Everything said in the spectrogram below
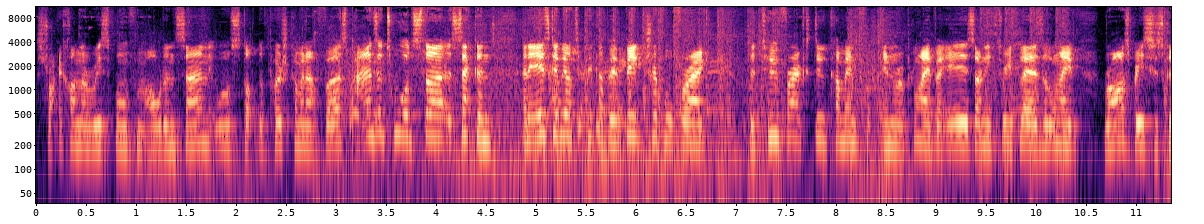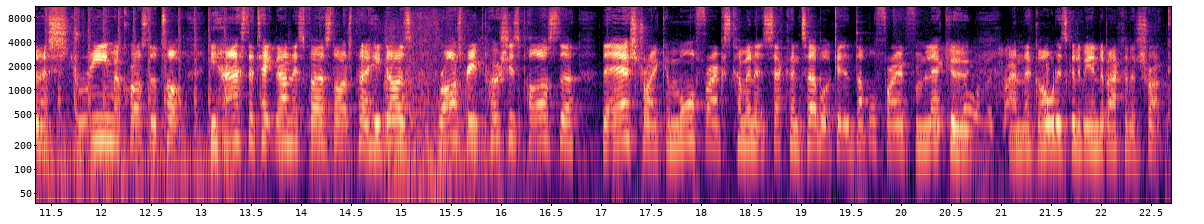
Strike on the respawn from Olden Sand. It will stop the push coming out first. Panzer towards third, uh, second, and it is going to be able to pick up a big triple frag. The two frags do come in in reply, but it is only three players alive. Raspberry's just going to stream across the top. He has to take down this first arch player. He does. Raspberry pushes past the, the airstrike, and more frags come in at second. Turbo get a double frag from Leku, and the gold is going to be in the back of the truck.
